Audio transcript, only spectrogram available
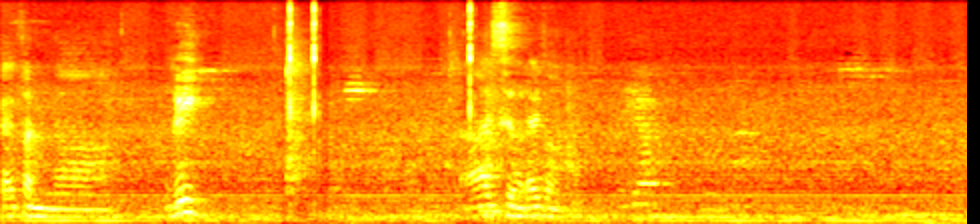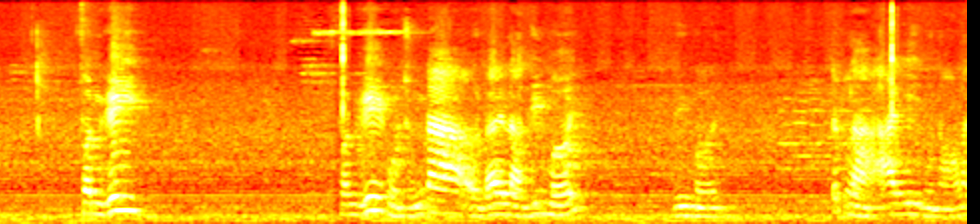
cái phần uh, ghi. Đấy, sửa đây rồi phần ghi phần ghi của chúng ta ở đây là ghi mới. Ghi mới. Tức là ID của nó là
